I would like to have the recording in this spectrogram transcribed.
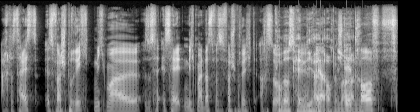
Ach, das heißt, es verspricht nicht mal, also es, hält nicht mal das, was es verspricht. Ach so. kommt aufs okay. Handy halt ja, auch immer steht an. drauf,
